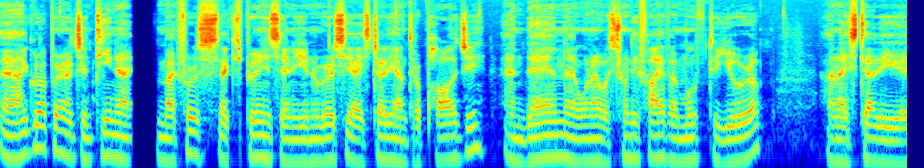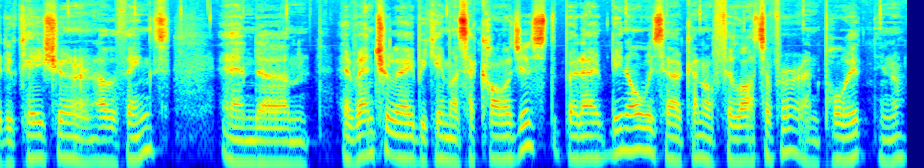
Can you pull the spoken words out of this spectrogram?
uh, I grew up in Argentina. My first experience in university, I studied anthropology. And then uh, when I was 25, I moved to Europe and I studied education and other things. And um, eventually I became a psychologist, but I've been always a kind of philosopher and poet, you know.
